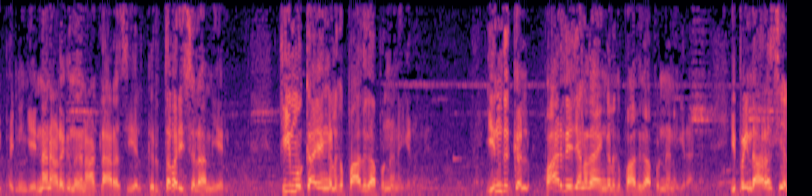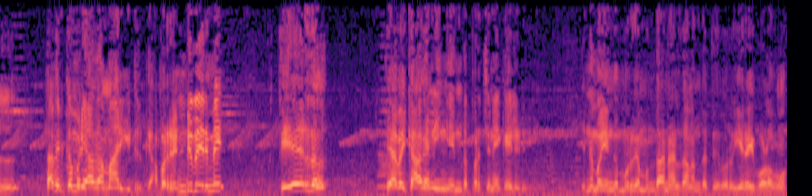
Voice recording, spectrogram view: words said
இப்போ நீங்கள் என்ன நடக்குது நாட்டில் அரசியல்? கிறிஸ்தவர் இஸ்லாமியர். திமுக எங்களுக்கு பாதுகாப்புன்னு நினைக்கிறாங்க. இந்துக்கள் பாரதிய ஜனதா எங்களுக்கு பாதுகாப்புன்னு நினைக்கிறாங்க. இப்போ இந்த அரசியல் தவிர்க்க முடியாதா மாறிக்கிட்டு இருக்கு. அப்போ ரெண்டு பேருமே தேர்தல் தேவைக்காக நீங்கள் இந்த பிரச்சனையை கையில் எடுக்கிறீங்க என்னமோ எங்கள் முருகன் முந்தா நாள் தான் வந்த ஒரு இறை போலவும்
